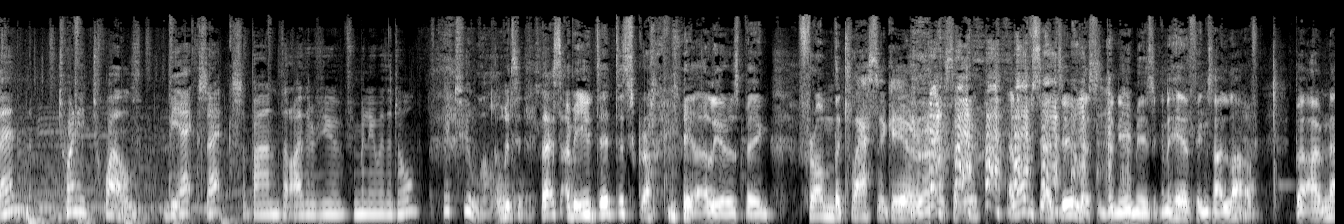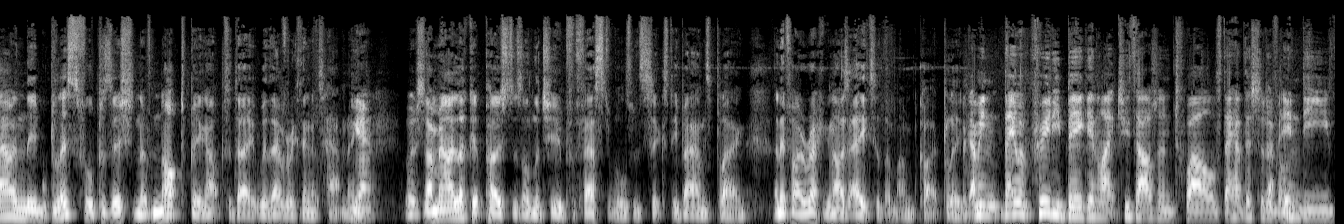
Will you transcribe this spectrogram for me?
Then, 2012, the XX, a band that either of you are familiar with at all? we're too old. Which- That's, I mean, you did describe me earlier as being from the classic era or something. and obviously, I do listen to new music and hear things I love. But I'm now in the blissful position of not being up to date with everything that's happening. Yeah. Which, I mean, I look at posters on the tube for festivals with 60 bands playing, and if I recognise eight of them, I'm quite pleased. I mean, they were pretty big in like 2012. They have this sort of indie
